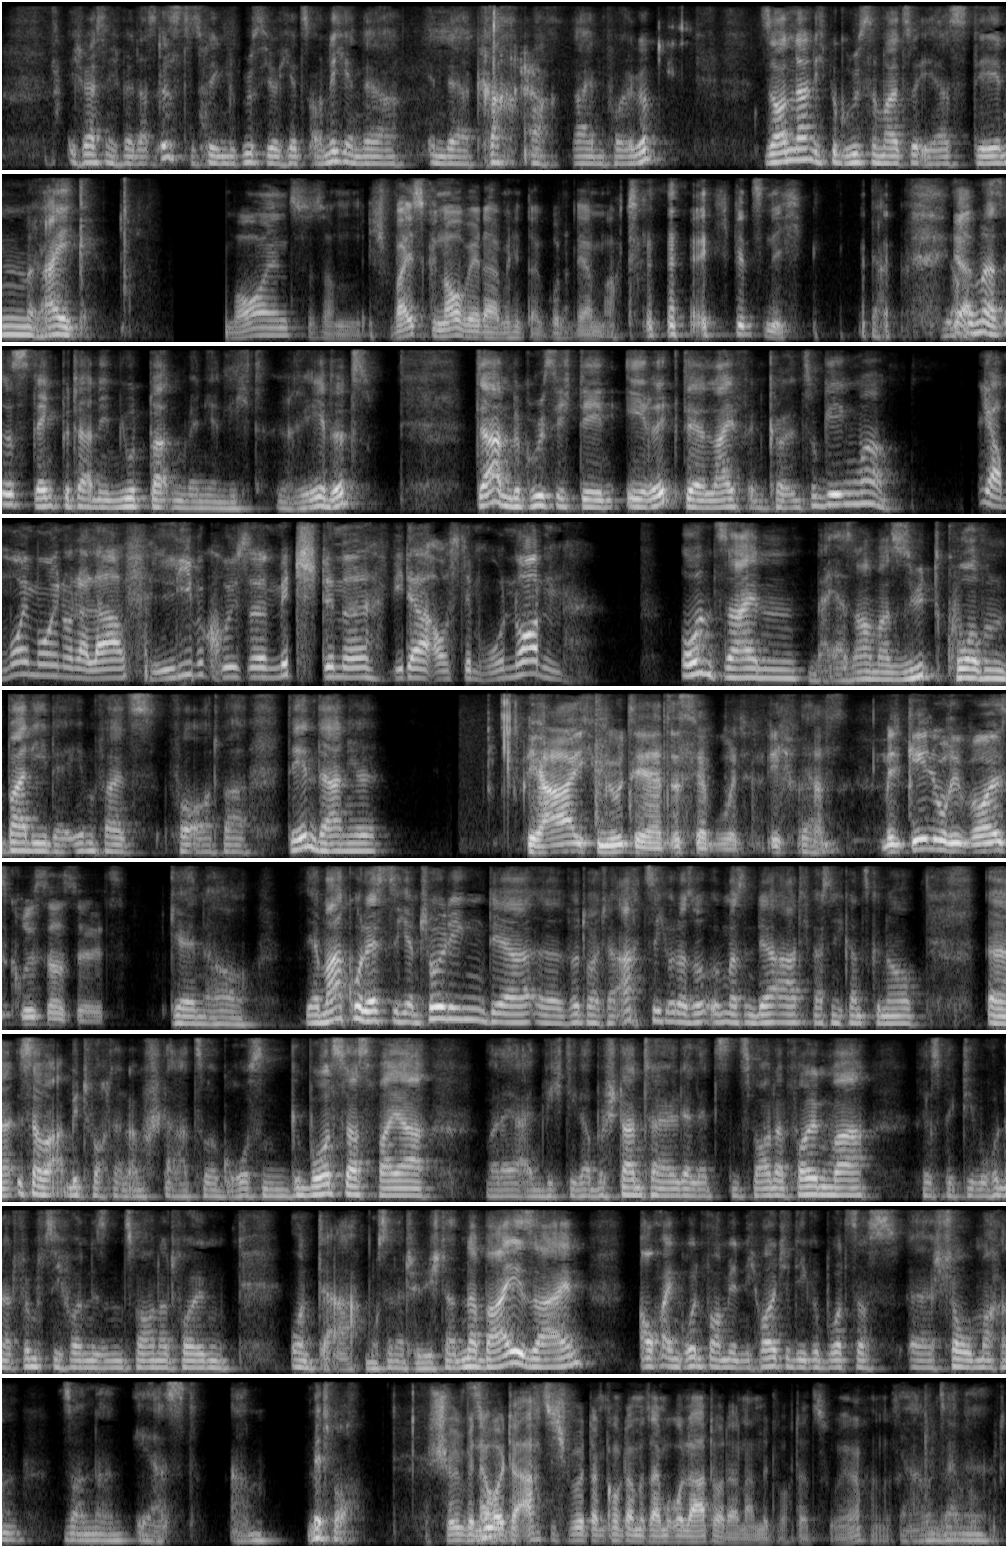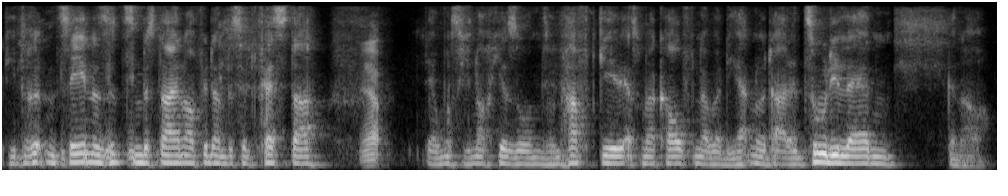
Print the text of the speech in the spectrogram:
Ich weiß nicht, wer das ist, deswegen begrüße ich euch jetzt auch nicht in der, in der Krachbach-Reihenfolge, sondern ich begrüße mal zuerst den Reik. Moin zusammen. Ich weiß genau, wer da im Hintergrund Lärm macht. ich bin's nicht. Ja. Wie auch ja. immer es ist, denkt bitte an den Mute-Button, wenn ihr nicht redet. Dann begrüße ich den Erik, der live in Köln zugegen war. Ja, moin moin und Alaf. Liebe Grüße mit Stimme wieder aus dem hohen Norden. Und seinen, naja, sagen wir mal, Südkurven-Buddy, der ebenfalls vor Ort war, den Daniel. Ja, ich mute jetzt, ist ja gut. Ich ja. Mit Gelo Revols, Grüße aus Sülz. Genau. Der Marco lässt sich entschuldigen, der äh, wird heute 80 oder so, irgendwas in der Art, ich weiß nicht ganz genau. Äh, ist aber am Mittwoch dann am Start zur großen Geburtstagsfeier, weil er ja ein wichtiger Bestandteil der letzten 200 Folgen war, respektive 150 von diesen 200 Folgen. Und da muss er natürlich dann dabei sein. Auch ein Grund, warum wir nicht heute die Geburtstagsshow machen, sondern erst am Mittwoch. Schön, wenn so. er heute 80 wird, dann kommt er mit seinem Rollator dann am Mittwoch dazu, ja. Ja, und seine, die dritten Zähne sitzen bis dahin auch wieder ein bisschen fester. Ja. Der muss sich noch hier so, ein, so ein Haftgel erstmal kaufen, aber die hatten da alle zu, die Läden. Genau.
